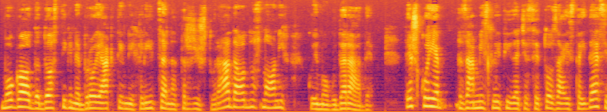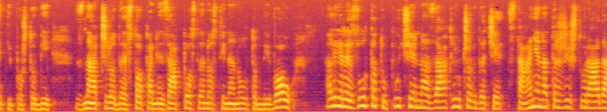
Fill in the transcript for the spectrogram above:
mogao da dostigne broj aktivnih lica na tržištu rada, odnosno onih koji mogu da rade. Teško je zamisliti da će se to zaista i desiti, pošto bi značilo da je stopa nezaposlenosti na nultom nivou, ali rezultat upućuje na zaključak da će stanje na tržištu rada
